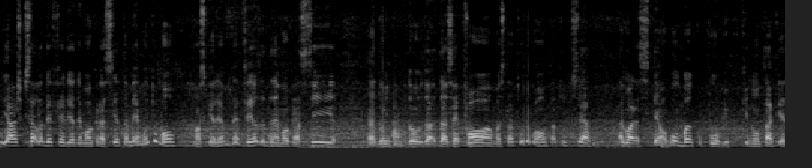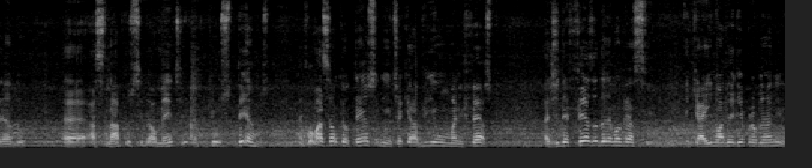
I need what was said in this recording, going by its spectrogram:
E acho que se ela defender a democracia também é muito bom. Nós queremos defesa da democracia, é, do, do, das reformas, está tudo bom, está tudo certo. Agora, se tem algum banco público que não está querendo é, assinar, possivelmente porque os termos a informação que eu tenho é o seguinte, é que havia um manifesto é, de defesa da democracia e que aí não haveria problema nenhum.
